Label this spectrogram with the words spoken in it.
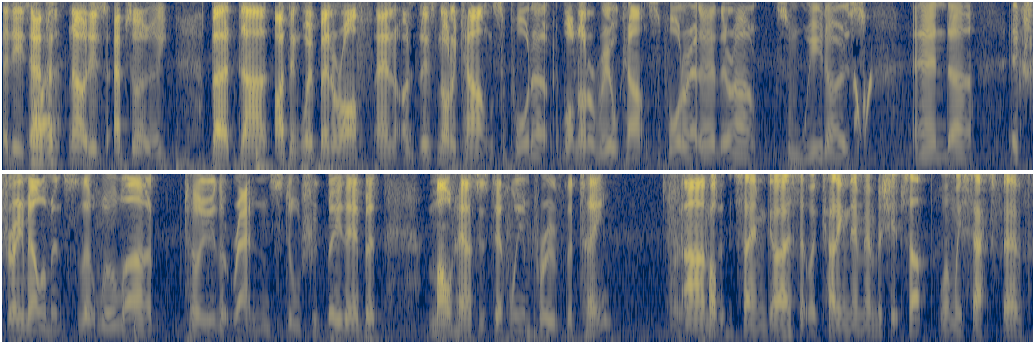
It is Oh, abso- that's- no, it is absolutely. But uh, I think we're better off, and uh, there's not a Carlton supporter, well, not a real Carlton supporter out there. There are some weirdos and uh, extreme elements that will uh, tell you that Ratten still should be there. But Malthouse has definitely improved the team. Um, Probably the same guys that were cutting their memberships up when we sacked Fev.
